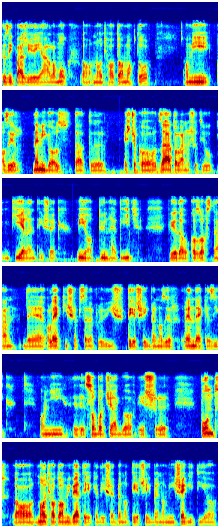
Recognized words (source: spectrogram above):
közép-ázsiai államok a nagy hatalmaktól, ami azért nem igaz, tehát ez csak az általánosító kijelentések miatt tűnhet így, például Kazaksztán, de a legkisebb szereplő is térségben azért rendelkezik annyi szabadsággal, és pont a nagyhatalmi vetékedés ebben a térségben, ami segíti a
